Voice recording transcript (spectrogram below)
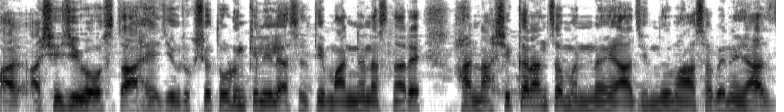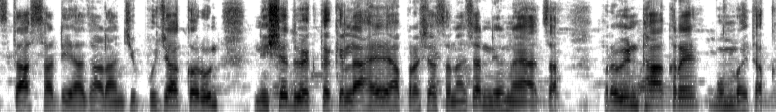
आ- अशी जी व्यवस्था आहे जी वृक्ष तोडून केलेली असेल ती मान्य नसणार आहे हा नाशिककरांचं म्हणणं आहे. आज हिंदू महासभेने ह्या त्याचसाठी ह्या झाडांची पूजा करून निषेध व्यक्त केला आहे ह्या प्रशासनाच्या निर्णयाचा. प्रवीण ठाकरे मुंबई तक.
